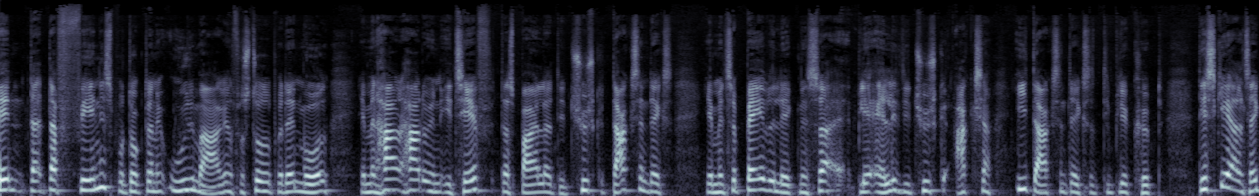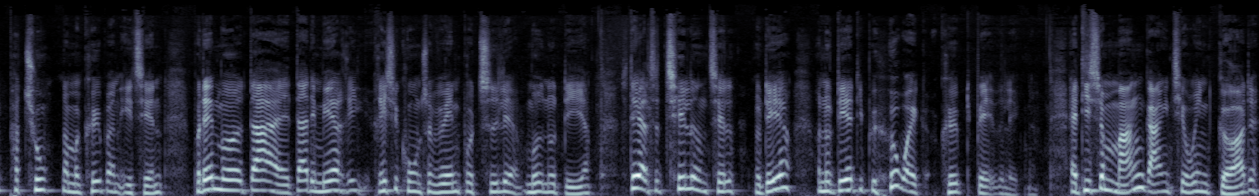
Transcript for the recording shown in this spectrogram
den, der, der findes produkterne ude i markedet, forstået på den måde. Jamen har, har du en ETF, der spejler det tyske DAX-indeks, jamen så bagvedlæggende, så bliver alle de tyske aktier i DAX-indekset, de bliver købt. Det sker altså ikke partout, når man køber en ETN. På den måde, der, der er det mere risikoen, som vi var inde på tidligere, mod Nordea. Så det er altså tilliden til Nordea, og Nordea, de behøver ikke at købe de bagvedlæggende. At de så mange gange i teorien gør det,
